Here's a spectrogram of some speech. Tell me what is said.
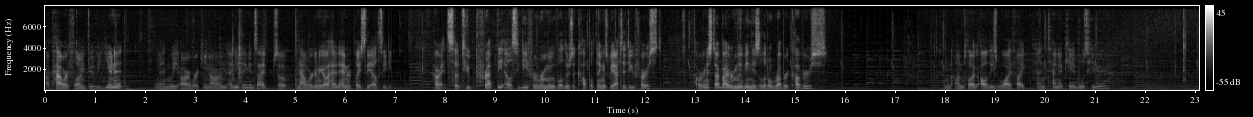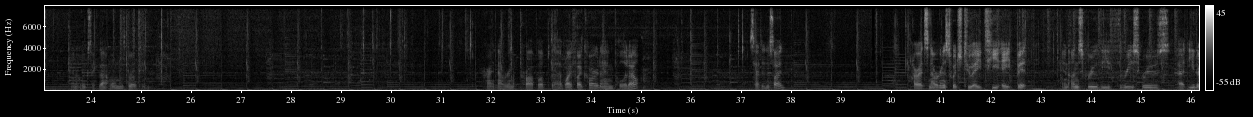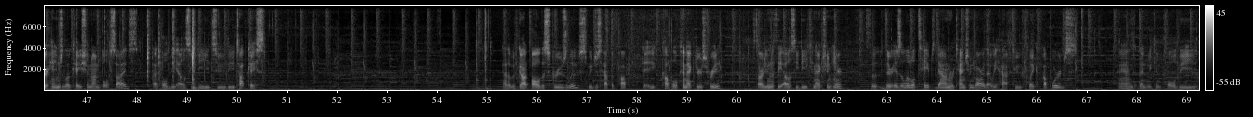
a power flowing through the unit when we are working on anything inside. So now we're going to go ahead and replace the LCD Alright, so to prep the LCD for removal, there's a couple things we have to do first. We're going to start by removing these little rubber covers. I'm going to unplug all these Wi-Fi antenna cables here. And it looks like that one was broken. Alright, now we're going to prop up that Wi-Fi card and pull it out. Set it aside. Alright, so now we're going to switch to a T8 bit and unscrew the three screws at either hinge location on both sides that hold the LCD to the top case. Now that we've got all the screws loose, we just have to pop a couple connectors free, starting with the LCD connection here. So there is a little taped down retention bar that we have to flick upwards, and then we can pull the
